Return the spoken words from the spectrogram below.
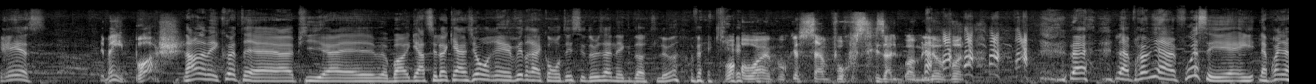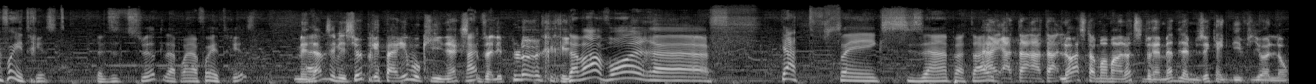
Chris! C'est bien poche. Non, non, mais écoute, euh, puis, euh, bon, regarde, c'est l'occasion rêvé de raconter ces deux anecdotes-là. Que- Oh, ouais, pour que ça vaut ces albums-là. la, la première fois, c'est. La première fois est triste. Je te le dis tout de suite, la première fois est triste. Mesdames et messieurs, préparez vos Kleenex. Vous allez pleurer. Je devais avoir euh, 4, 5, 6 ans peut-être. Hey, attends, attends. Là, à ce moment-là, tu devrais mettre de la musique avec des violons.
